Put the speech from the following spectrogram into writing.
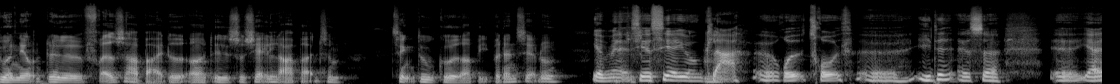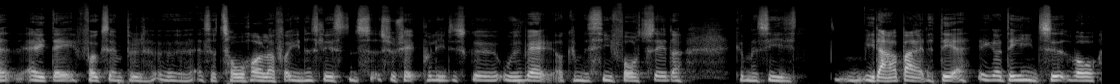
Du har nævnt øh, fredsarbejdet og det sociale arbejde som ting, du er gået op i. Hvordan ser du Jamen altså, jeg ser jo en klar øh, rød tråd øh, i det. Altså, øh, jeg er i dag for eksempel øh, altså tovholder for enhedslistens socialpolitiske udvalg, og kan man sige fortsætter, kan man sige, mit arbejde der. Ikke? Og det er en tid, hvor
